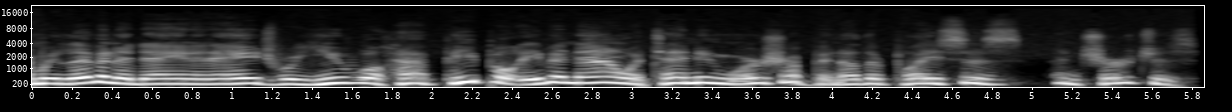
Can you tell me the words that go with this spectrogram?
And we live in a day and an age where you will have people, even now, attending worship in other places and churches,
